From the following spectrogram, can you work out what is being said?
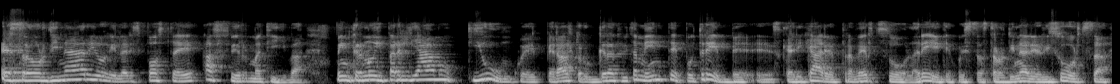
È straordinario e la risposta è affermativa. Mentre noi parliamo, chiunque, peraltro gratuitamente, potrebbe eh, scaricare attraverso la rete questa straordinaria risorsa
